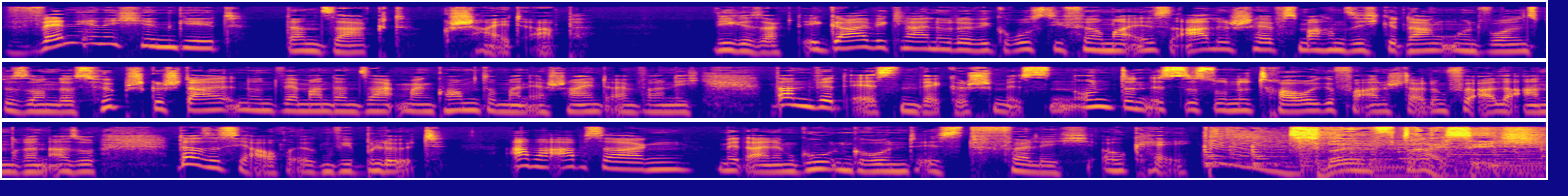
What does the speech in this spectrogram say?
wenn ihr nicht hingeht, dann sagt gescheit ab. Wie gesagt, egal wie klein oder wie groß die Firma ist, alle Chefs machen sich Gedanken und wollen es besonders hübsch gestalten. Und wenn man dann sagt, man kommt und man erscheint einfach nicht, dann wird Essen weggeschmissen. Und dann ist es so eine traurige Veranstaltung für alle anderen. Also das ist ja auch irgendwie blöd. Aber Absagen mit einem guten Grund ist völlig okay. 12.30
